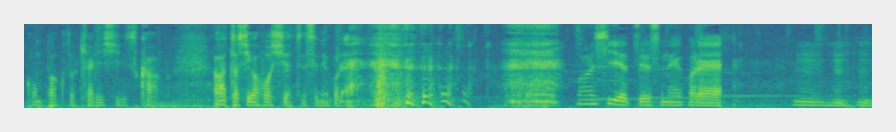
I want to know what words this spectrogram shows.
コンパクトキャリーシリーズカーブ。私が欲しいやつですね、これ。欲しいやつですね、これ。うん、うん、うん。っ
